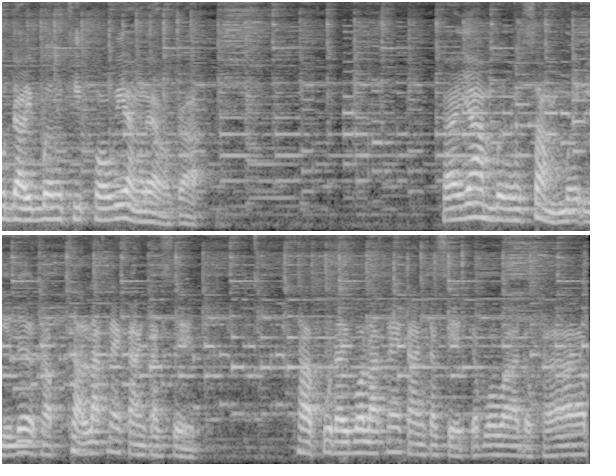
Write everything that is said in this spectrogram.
ผู้ใดเบิ่งคลิปพอเวียงแล้วก็พยายามเบิ่งซ้ำเมื่ออีเด้อครับ ถ้ารักในการเกษตร ถ้าผู้ใดบ่รักในการเกษตรก็บ่ว่าดอกครับ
